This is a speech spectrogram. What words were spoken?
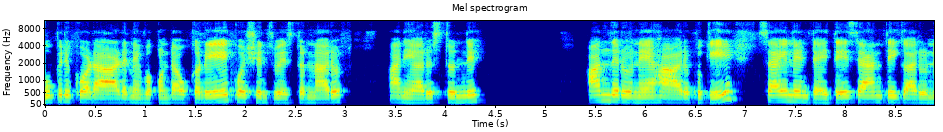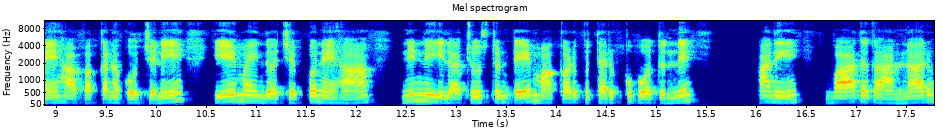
ఊపిరి కూడా ఆడనివ్వకుండా ఒకటే క్వశ్చన్స్ వేస్తున్నారు అని అరుస్తుంది. అందరూ నేహ అరుపుకి సైలెంట్ అయితే శాంతి గారు నేహ పక్కన కూర్చుని ఏమైందో చెప్పు నేహ. నిన్ను ఇలా చూస్తుంటే మా కడుపు తరుక్కుపోతుంది అని బాధగా అన్నారు.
